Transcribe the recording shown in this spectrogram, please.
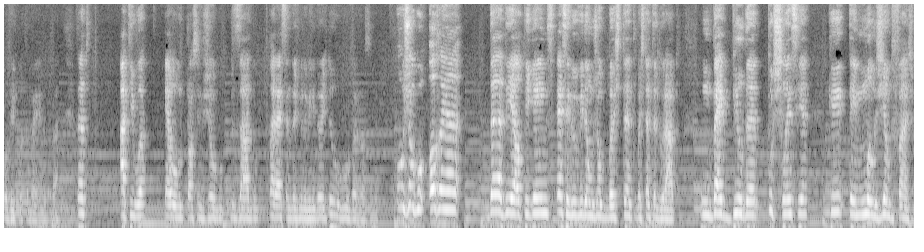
Ou agrícola também, é na verdade. Portanto, Atiwa é o próximo jogo pesado, parece em 2022, do Uber. O jogo Orléans da DLP Games é sem dúvida um jogo bastante, bastante adorado. Um bag builder por excelência que tem uma legião de fãs.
